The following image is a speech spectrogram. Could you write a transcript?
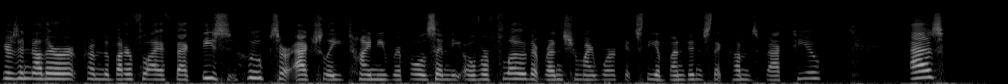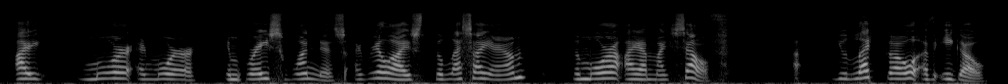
Here's another from the butterfly effect. These hoops are actually tiny ripples and the overflow that runs through my work. It's the abundance that comes back to you. As I more and more embrace oneness, I realize the less I am, the more I am myself. Uh, you let go of ego.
